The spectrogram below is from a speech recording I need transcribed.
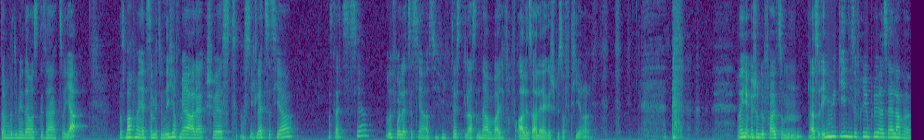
dann wurde mir damals gesagt, so ja, das machen wir jetzt, damit du nicht auf mehr allergisch wirst. Als ich letztes Jahr, was letztes Jahr? Oder vorletztes Jahr, als ich mich testen lassen habe, war ich auf alles allergisch, bis auf Tiere. Und ich habe mich schon gefragt, so, hm, also irgendwie gehen diese Frühblüher sehr lange.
